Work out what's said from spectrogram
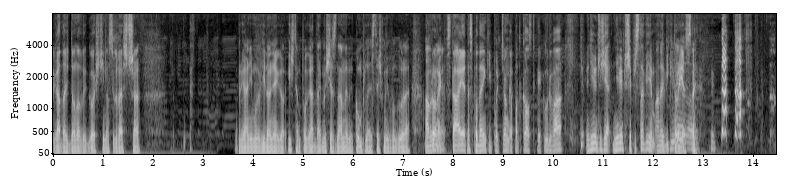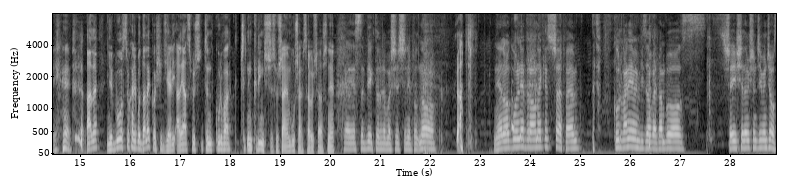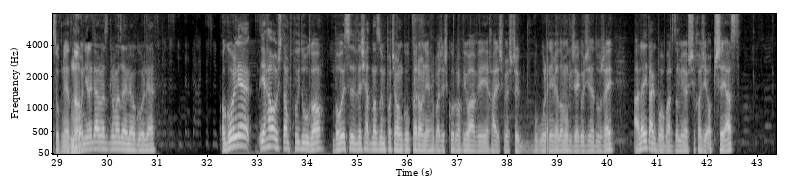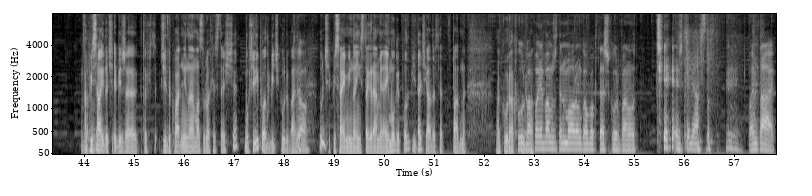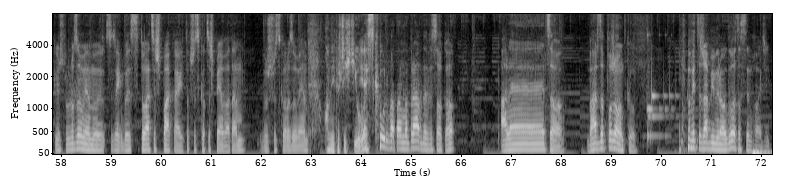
gadać do nowych gości na Sylwestrze. Organi mówi do niego, idź tam pogadaj, my się znamy, my kumple jesteśmy w ogóle. A Wronek wstaje, te spodenki podciąga pod kostkę, kurwa. Nie wiem, czy się, nie wiem, czy się przedstawiłem, ale Wiktor jest. no. Ale nie było słychać, bo daleko siedzieli, ale ja słyszę ten kurwa, czy ten cringe czy słyszałem w uszach cały czas, nie? Ja jestem Wiktor, chyba się jeszcze nie po... No. Nie no, ogólnie Wronek jest szefem. Kurwa, nie wiem, widzowie, tam było z 6, 79 osób, nie? To No. było nielegalne zgromadzenie ogólnie. Ogólnie jechało już tam w chuj długo, bo Łysy wysiadł na złym pociągu, peronie chyba gdzieś kurwa w Iławie, jechaliśmy jeszcze w ogóle nie wiadomo gdzie, godzinę dłużej. Ale i tak było bardzo miło, jeśli chodzi o przyjazd. Napisali do ciebie, że ktoś, gdzie dokładnie na Mazurach jesteście? Bo chcieli podbić, kurwa, nie? Kto? Ludzie pisali mi na Instagramie, ej, mogę podbić, dajcie adres, ja wpadnę. Akurat, Kurwa, kurwa. powiem wam, że ten Morąg obok też, kurwa, no ciężkie miasto. powiem tak, już rozumiem jakby sytuację szpaka i to wszystko, co śpiewa tam. Już wszystko rozumiem. O, mnie przeczyściło. Jest kurwa tam naprawdę wysoko. Ale co? Bardzo w porządku. Powiedz o żabim rogu, o co z tym chodzi?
